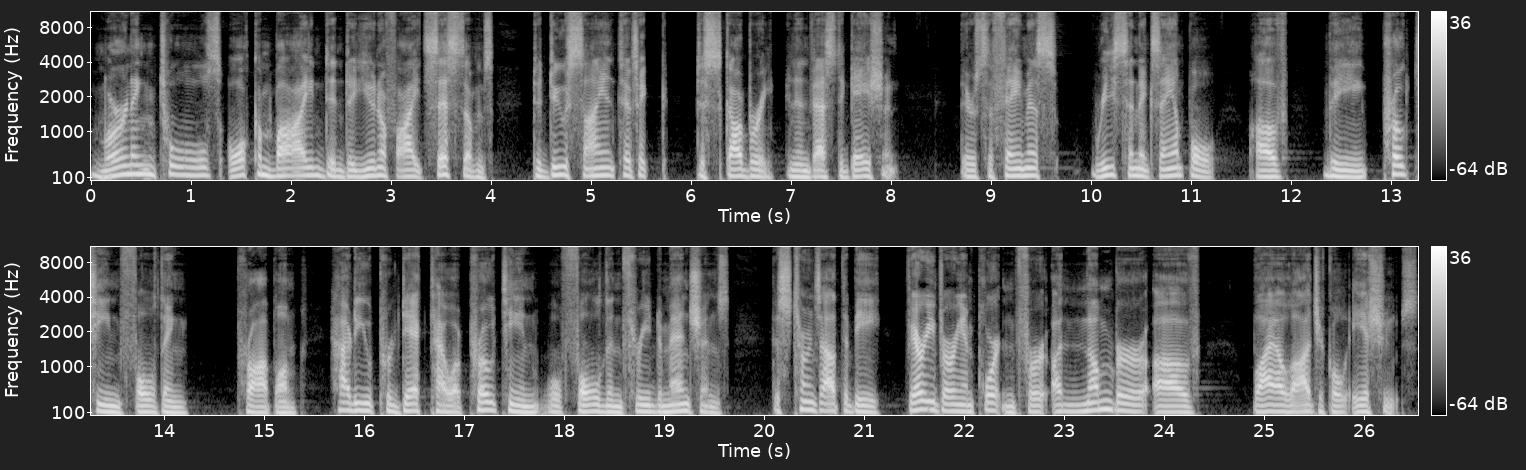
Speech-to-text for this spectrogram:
learning tools, all combined into unified systems to do scientific discovery and investigation. There's the famous recent example of the protein folding problem. How do you predict how a protein will fold in three dimensions? This turns out to be very, very important for a number of biological issues.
